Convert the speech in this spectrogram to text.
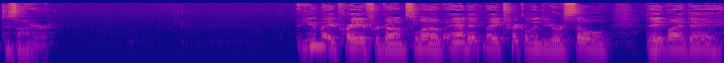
desire. You may pray for God's love, and it may trickle into your soul day by day,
